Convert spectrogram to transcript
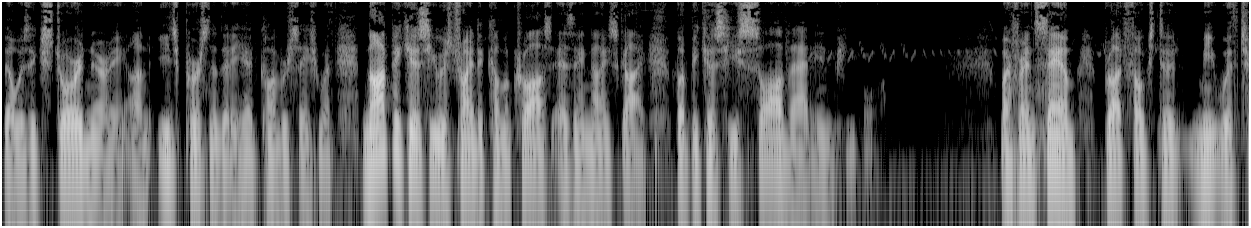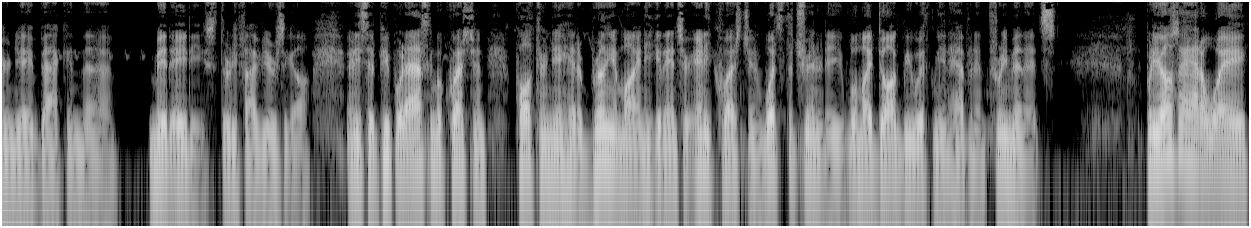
that was extraordinary on each person that he had conversation with. Not because he was trying to come across as a nice guy, but because he saw that in people. My friend Sam brought folks to meet with Tournier back in the mid 80s, 35 years ago. And he said people would ask him a question. Paul Tournier had a brilliant mind. He could answer any question. What's the Trinity? Will my dog be with me in heaven in three minutes? But he also had a way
